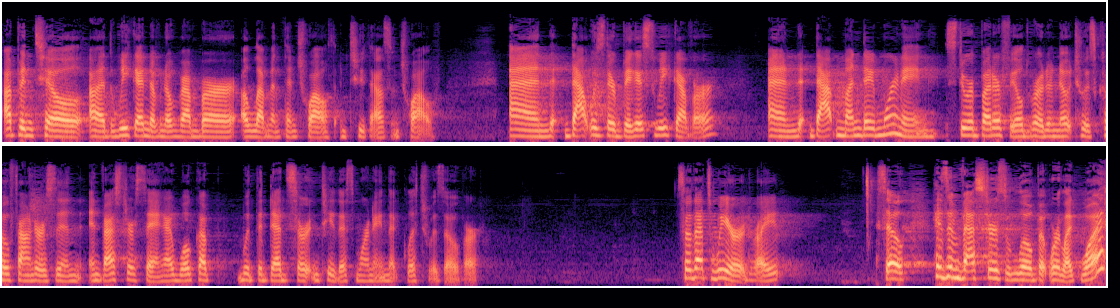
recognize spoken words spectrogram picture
up until uh, the weekend of November 11th and 12th in 2012. And that was their biggest week ever. And that Monday morning, Stewart Butterfield wrote a note to his co founders and investors saying, I woke up with the dead certainty this morning that glitch was over. So that's weird, right? So his investors a little bit were like, what?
